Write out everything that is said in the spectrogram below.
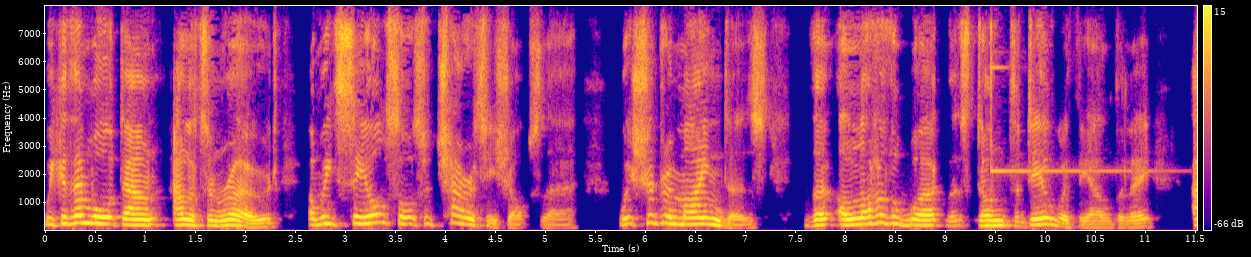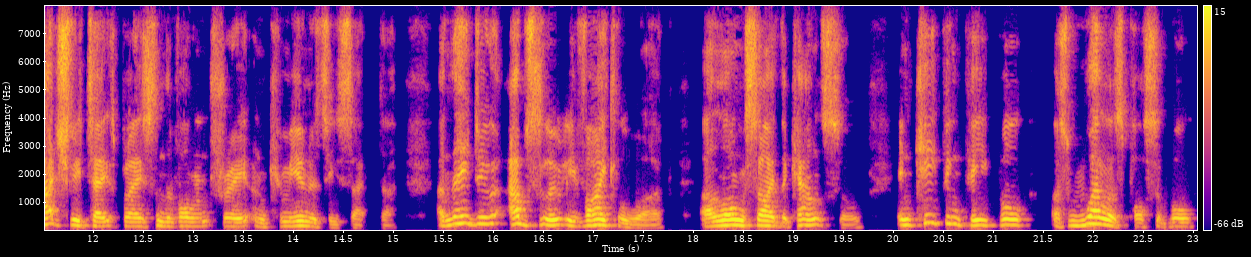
We could then walk down Allerton Road and we'd see all sorts of charity shops there, which should remind us that a lot of the work that's done to deal with the elderly actually takes place in the voluntary and community sector. And they do absolutely vital work alongside the council in keeping people as well as possible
